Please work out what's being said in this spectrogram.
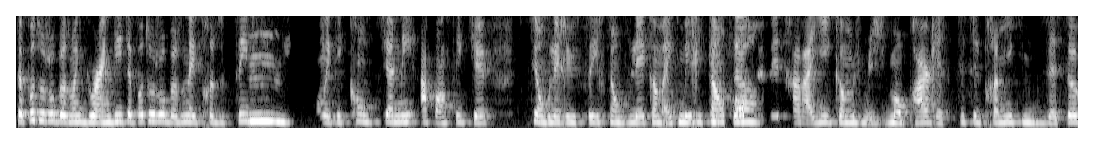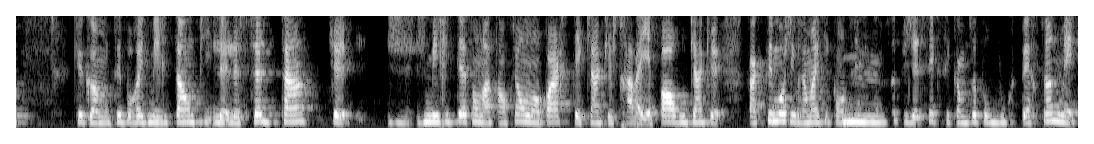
t'as pas toujours besoin de grinder, t'as pas toujours besoin d'être productive. Mm. On a été conditionnés à penser que si on voulait réussir, si on voulait comme être méritant, on devait travailler comme je- mon père, esti, c'est le premier qui me disait ça, que comme, tu sais, pour être méritante, puis le, le seul temps que je, je méritais son attention, mon père, c'était quand que je travaillais fort ou quand que... Fait que, tu sais, moi, j'ai vraiment été conditionnée Mm. comme ça, puis je sais que c'est comme ça pour beaucoup de personnes, mais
